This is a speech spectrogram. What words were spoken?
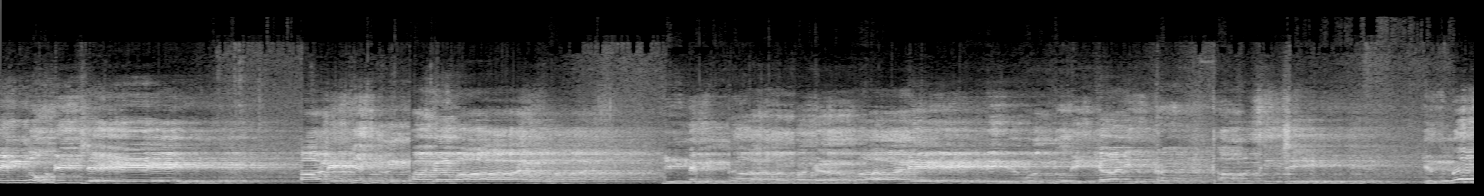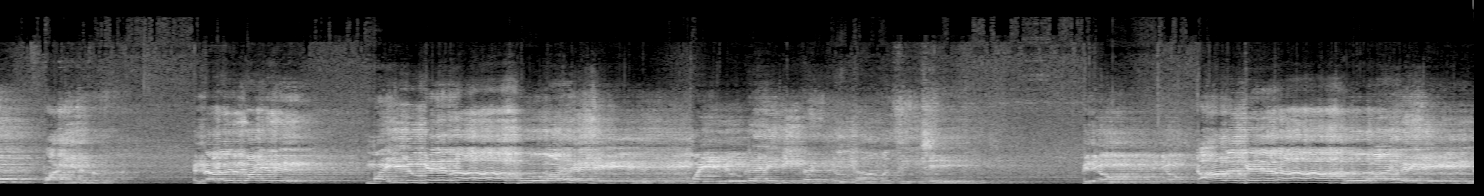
നിന്നുദിച്ചേ ആദിത്യൻ ഭഗവാൻ ഇന്നെന്താ ഭഗവാനെ വന്നുദിക്കാൻ ഇത്ര താമസിച്ചേ എന്ന് പാടിയിരുന്നത്. എന്താണ് അതിൽ പാടിയത്? മയിലുകേറാ പൂമലയിൽ മയിലുകളി കണ്ടു താമസിച്ചേ പിന്നെയോ പിന്നെയോ കാളകേറാ പൂമലയിൽ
